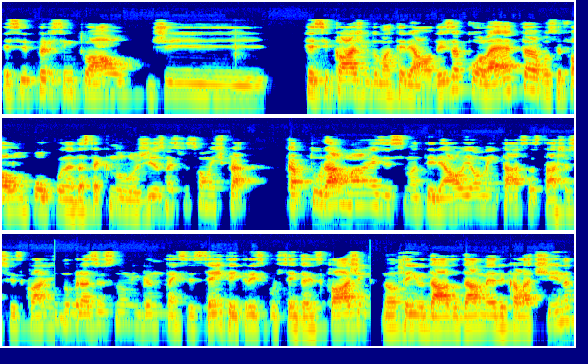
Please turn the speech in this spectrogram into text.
esse percentual de reciclagem do material? Desde a coleta, você falou um pouco né, das tecnologias, mas principalmente para capturar mais esse material e aumentar essas taxas de reciclagem. No Brasil, se não me engano, está em 63% a reciclagem, não tenho dado da América Latina.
